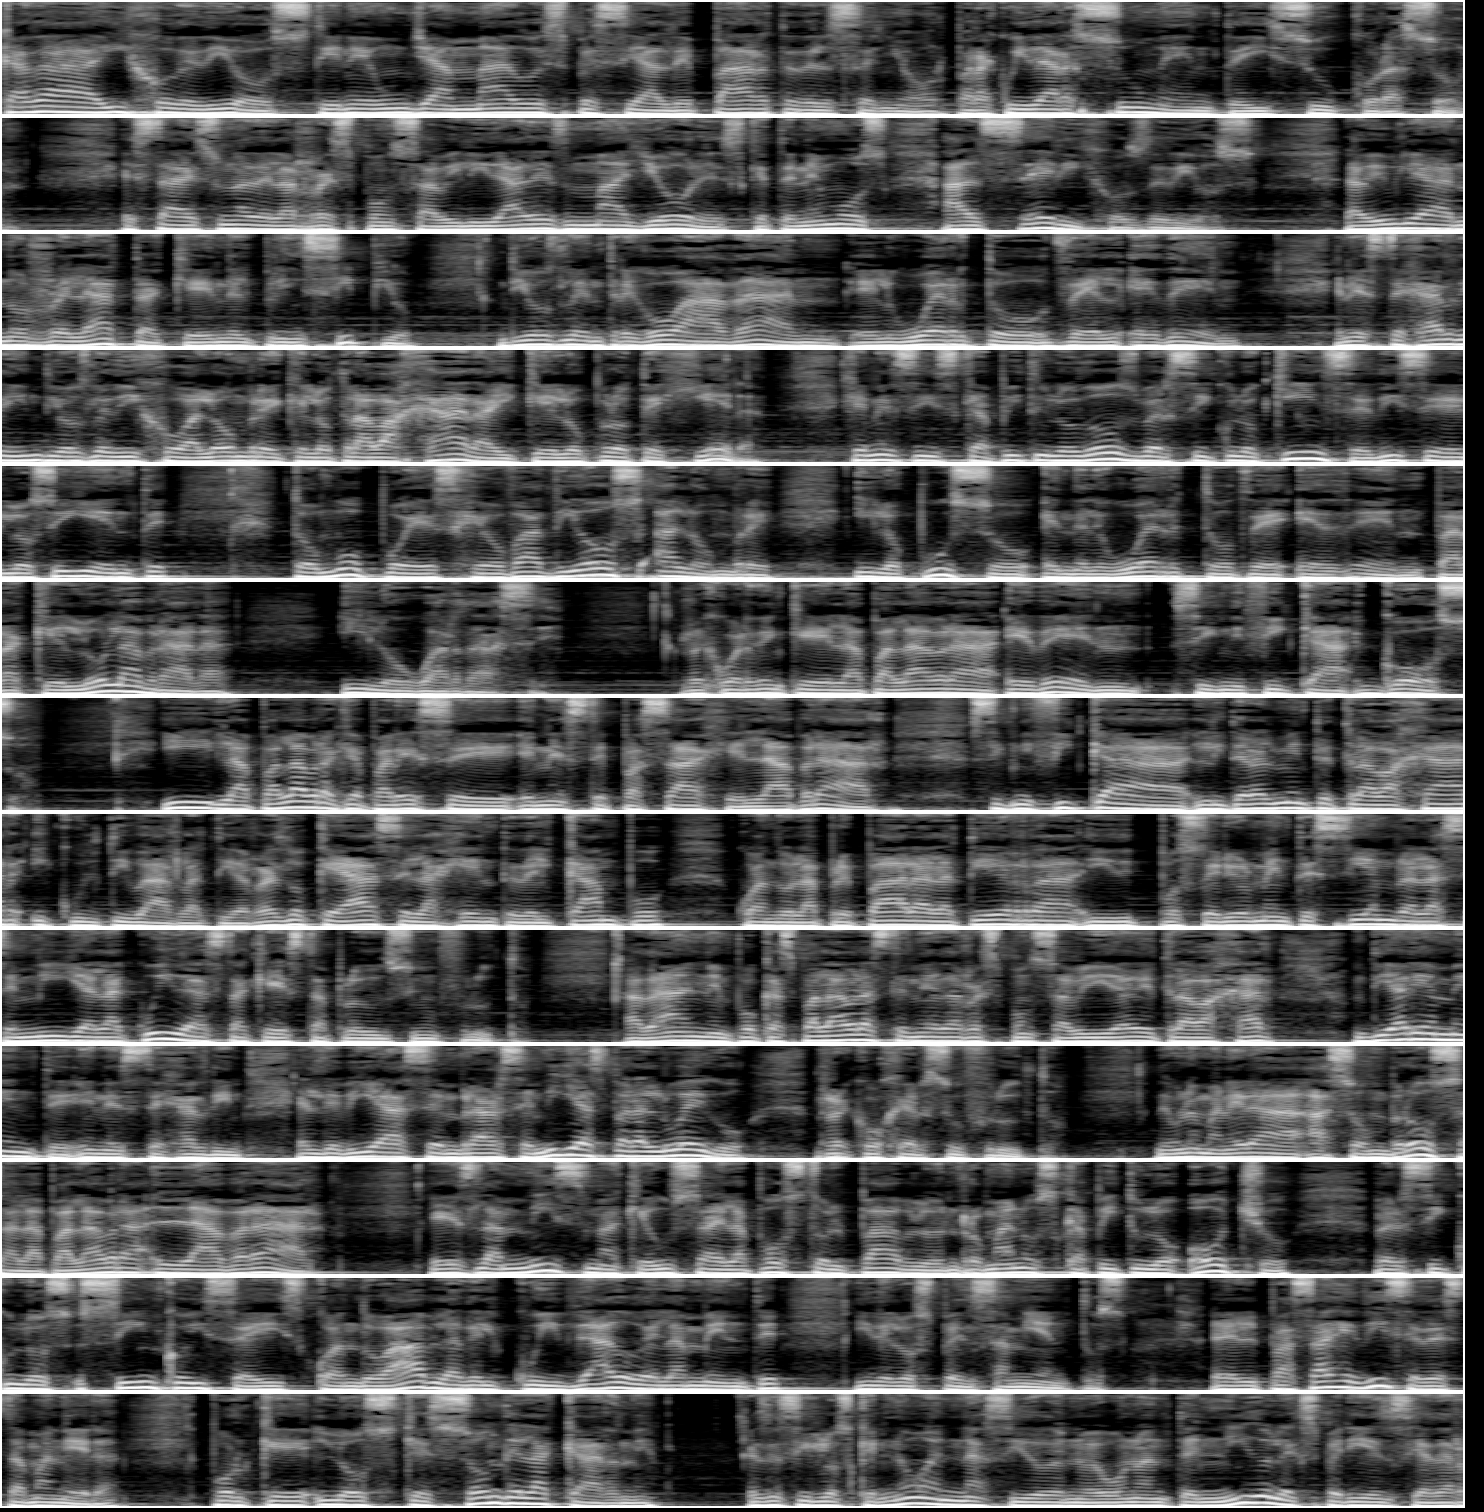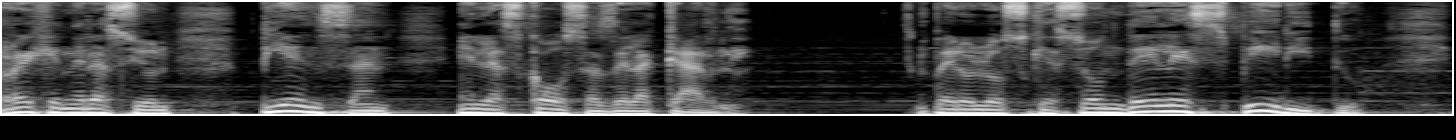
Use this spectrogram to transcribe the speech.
Cada hijo de Dios tiene un llamado especial de parte del Señor para cuidar su mente y su corazón. Esta es una de las responsabilidades mayores que tenemos al ser hijos de Dios. La Biblia nos relata que en el principio Dios le entregó a Adán el huerto del Edén. En este jardín Dios le dijo al hombre que lo trabajara y que lo protegiera. Génesis capítulo 2 versículo 15 dice lo siguiente, Tomó pues Jehová Dios al hombre y lo puso en el huerto de Edén para que lo labrara y lo guardase. Recuerden que la palabra Edén significa gozo. Y la palabra que aparece en este pasaje, labrar, significa literalmente trabajar y cultivar la tierra. Es lo que hace la gente del campo cuando la prepara la tierra y posteriormente siembra la semilla, la cuida hasta que ésta produce un fruto. Adán, en pocas palabras, tenía la responsabilidad de trabajar diariamente en este jardín. Él debía sembrar semillas para luego recoger su fruto. De una manera asombrosa, la palabra labrar es la misma que usa el apóstol Pablo en Romanos capítulo 8, versículos 5 y 6, cuando habla del cuidado de la mente y de los pensamientos. El pasaje dice de esta manera, porque los que son de la carne, es decir, los que no han nacido de nuevo, no han tenido la experiencia de regeneración, piensan en las cosas de la carne. Pero los que son del Espíritu,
